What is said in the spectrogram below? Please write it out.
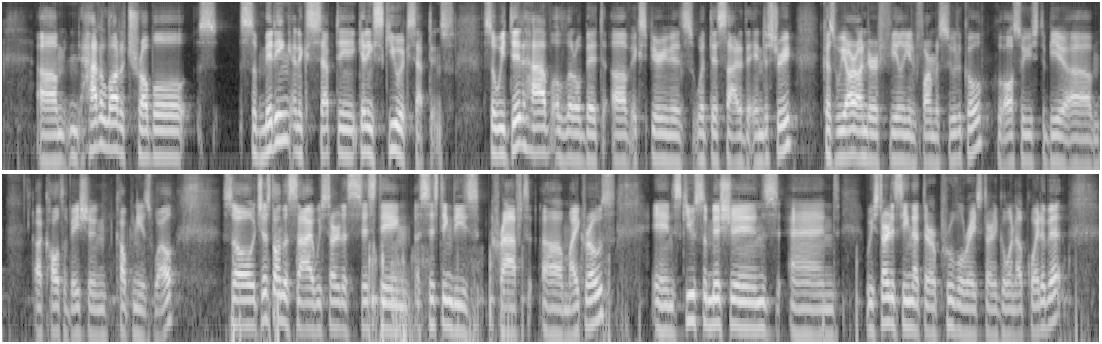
um, had a lot of trouble. S- submitting and accepting getting SKU acceptance. So we did have a little bit of experience with this side of the industry because we are under Aphelion Pharmaceutical, who also used to be um, a cultivation company as well. So just on the side, we started assisting assisting these craft uh, micros in SKU submissions, and we started seeing that their approval rate started going up quite a bit.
